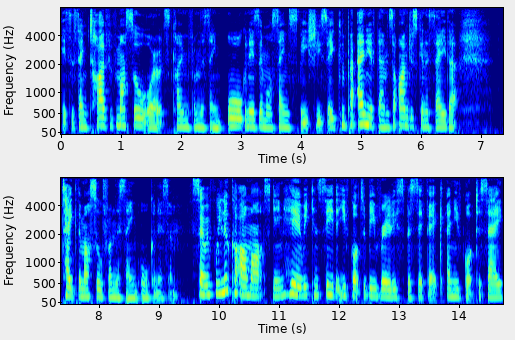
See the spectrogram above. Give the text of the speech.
it's the same type of muscle or it's coming from the same organism or same species. So you can put any of them. So I'm just going to say that take the muscle from the same organism. So if we look at our mark scheme here, we can see that you've got to be really specific and you've got to say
